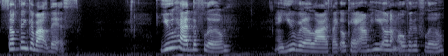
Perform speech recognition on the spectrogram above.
So think about this. You had the flu and you realize, like, okay, I'm healed, I'm over the flu.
